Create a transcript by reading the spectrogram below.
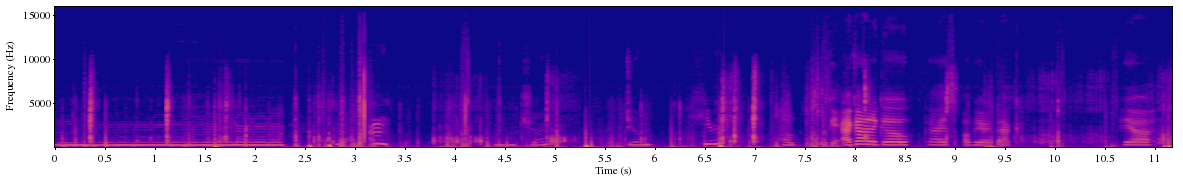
No, no, no, no, no, no, no, no, no, no. Mm. Jump down here. Oh, okay, I gotta go, guys. I'll be right back. Yeah.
